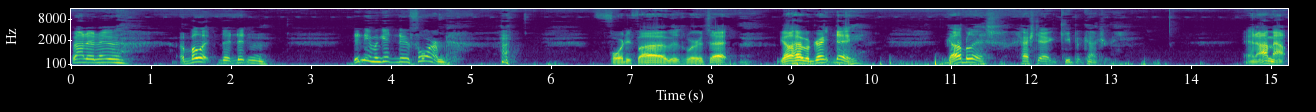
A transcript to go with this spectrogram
Found a new a bullet that didn't didn't even get deformed. 45 is where it's at. Y'all have a great day. God bless. Hashtag keep it country. And I'm out.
